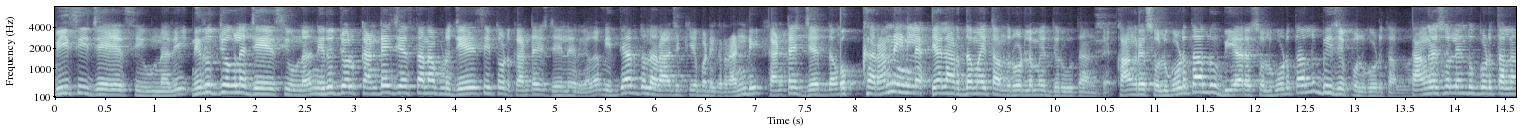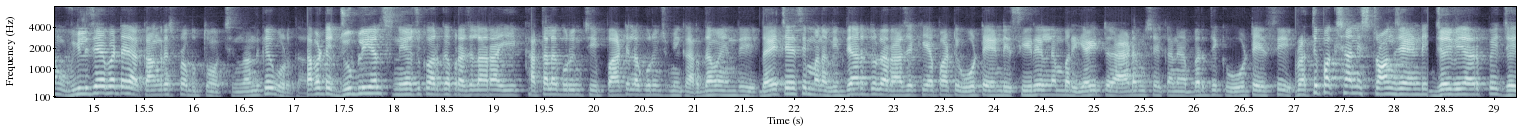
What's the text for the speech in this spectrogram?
బీసీ జేఏసీ ఉన్నది నిరుద్యోగుల జేఏసీ ఉన్నది. నిరుద్యోగులు కంటెస్ట్ చేస్తానప్పుడు జేఏసీ తోటి కంటెస్ట్ చేయలేరు కదా. విద్యార్థుల రాజకీయ పడికి రండి కంటెస్ట్ చేద్దాం. ఒక్క రన్ ఇన్లే ఇలా అర్థమైతుంది రోడ్ల మీద తిరుగుతా అంటే. కాంగ్రెస్ వాళ్ళు కొడతాళ్ళు బీఆర్ఎస్ వాళ్ళు కొడతాళ్ళు బీజేపీ వాళ్ళు కొడతాళ్ళు. కాంగ్రెస్ వాళ్ళు ఎందుకు కొడతాళ్ళు వీళ్ళు చేయబట్టే ఆ కాంగ్రెస్ ప్రభుత్వం వచ్చింది. అందుకే కొడతారు. కాబట్టి జూబ్లీయల్స్ నియోజకవర్గ ప్రజలారా ఈ కథల గురించి పార్టీల గురించి మీకు అర్థమైంది. దయచేసి మన విద్యార్థుల రాజకీయ పార్టీ ఓటేయండి. Serial number eight Adam Shaikh అనే అభ్యర్థికి ఓటేసి ప్రతిపక్షాన్ని స్ట్రాంగ్ చేయండి. జై విఆర్పి జై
